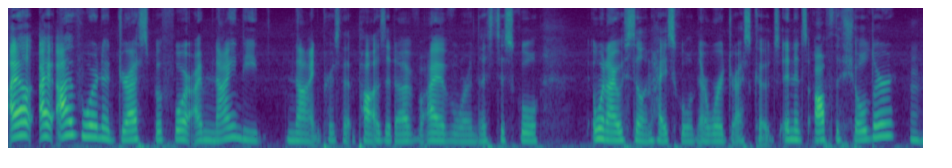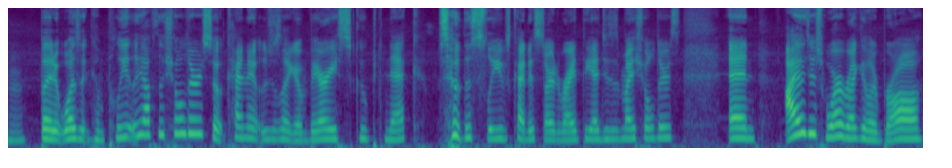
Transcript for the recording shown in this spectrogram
I, I I've worn a dress before. I'm 99% positive I've worn this to school when I was still in high school and there were dress codes. And it's off the shoulder, mm-hmm. but it wasn't completely off the shoulder, so it kind of was just like a very scooped neck. So the sleeves kind of started right at the edges of my shoulders. And I just wore a regular bra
